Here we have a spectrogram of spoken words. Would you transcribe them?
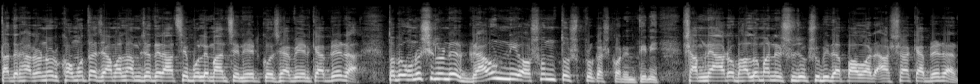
তাদের হারানোর ক্ষমতা জামাল হামজাদের আছে বলে মানছেন হেড কোচ হ্যাভিয়ার ক্যাবরেরা। তবে অনুশীলনের গ্রাউন্ড নিয়ে অসন্তোষ প্রকাশ করেন তিনি। সামনে আরও ভালো মানের সুযোগ সুবিধা পাওয়ার আশা ক্যাবরেরার।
